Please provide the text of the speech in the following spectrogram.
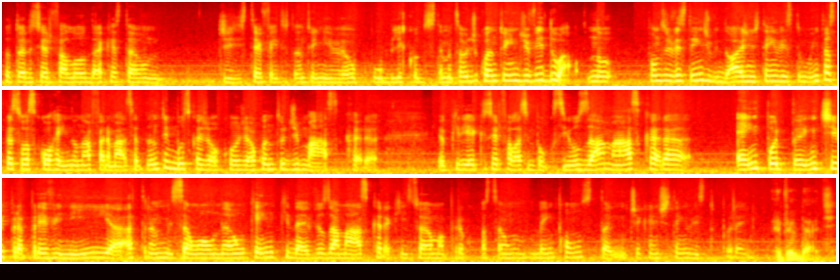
Doutor, o senhor falou da questão de ser feito tanto em nível público do sistema de saúde quanto individual. No ponto de vista individual, a gente tem visto muitas pessoas correndo na farmácia, tanto em busca de álcool gel quanto de máscara. Eu queria que o senhor falasse um pouco se usar máscara é importante para prevenir a transmissão ou não, quem que deve usar máscara, que isso é uma preocupação bem constante que a gente tem visto por aí. É verdade.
